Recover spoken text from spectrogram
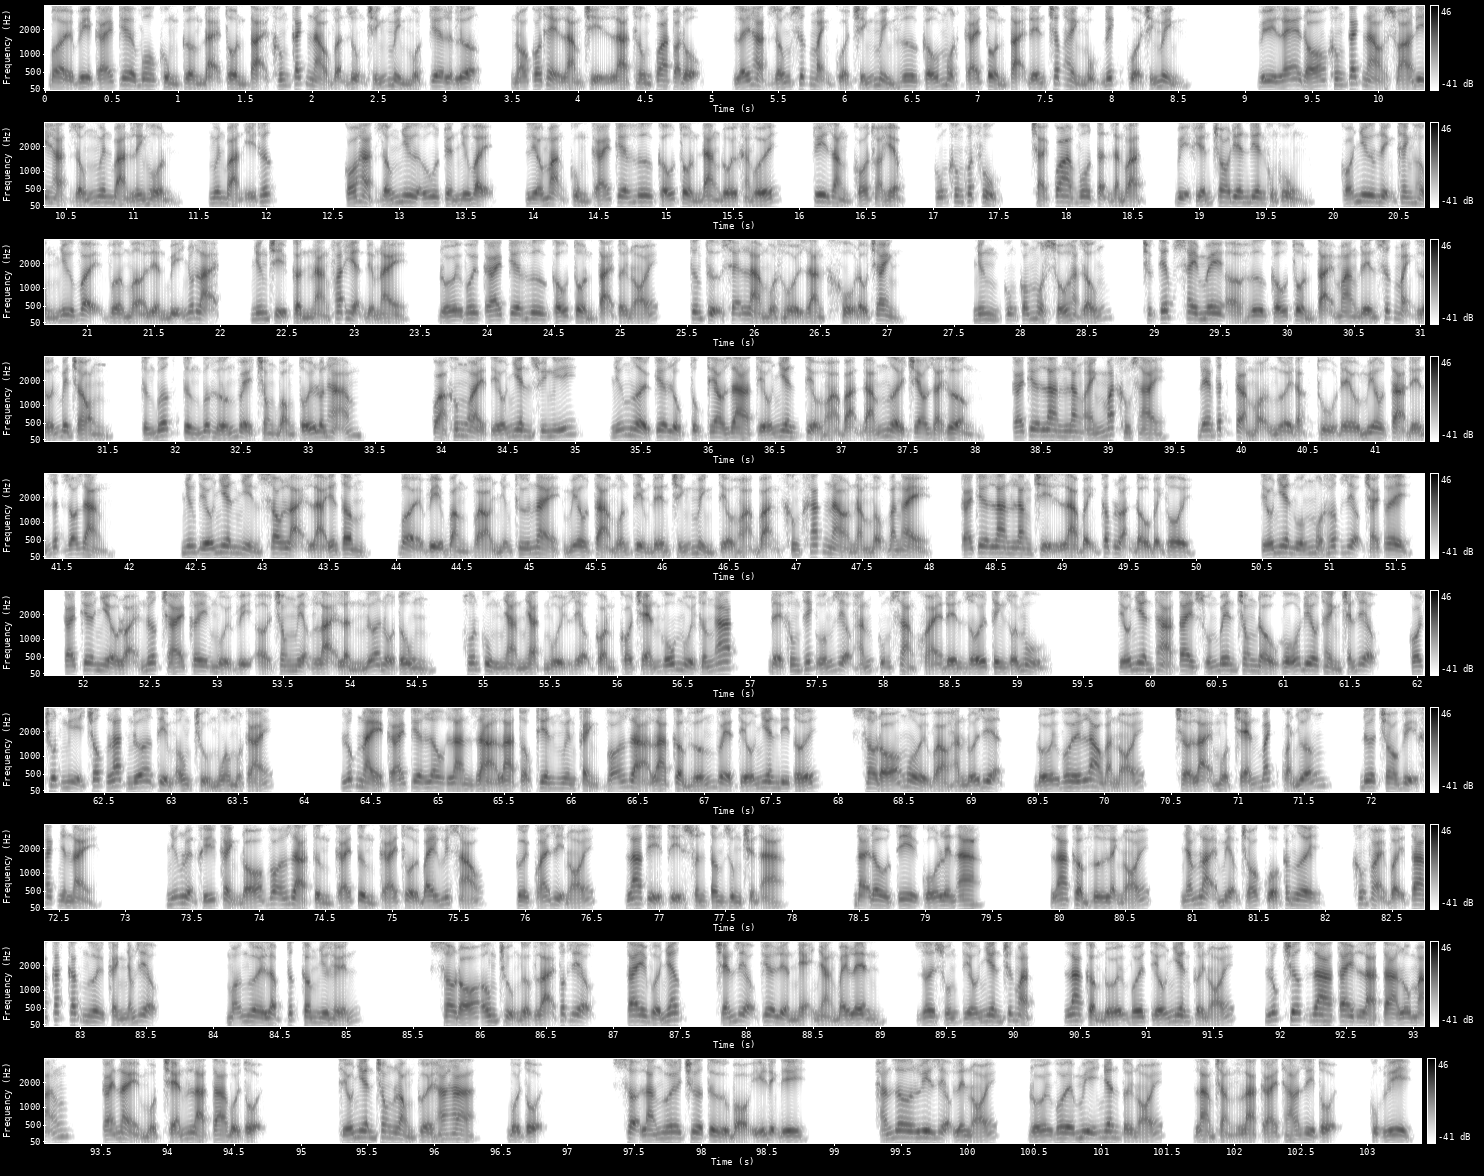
Bởi vì cái kia vô cùng cường đại tồn tại không cách nào vận dụng chính mình một tia lực lượng, nó có thể làm chỉ là thông qua tọa độ lấy hạt giống sức mạnh của chính mình hư cấu một cái tồn tại đến chấp hành mục đích của chính mình. Vì lẽ đó không cách nào xóa đi hạt giống nguyên bản linh hồn, nguyên bản ý thức. Có hạt giống như ưu tuyển như vậy, liều mạng cùng cái kia hư cấu tồn đang đối kháng với, tuy rằng có thỏa hiệp, cũng không khuất phục, trải qua vô tận giàn vặt, bị khiến cho điên điên khùng khùng có như định thanh hồng như vậy vừa mở liền bị nhốt lại, nhưng chỉ cần nàng phát hiện điều này, đối với cái kia hư cấu tồn tại tới nói, tương tự sẽ là một hồi gian khổ đấu tranh. Nhưng cũng có một số hạt giống, trực tiếp say mê ở hư cấu tồn tại mang đến sức mạnh lớn bên trong, từng bước từng bước hướng về trong bóng tối luân hãm quả không ngoài tiểu nhiên suy nghĩ, những người kia lục tục theo ra tiểu nhiên tiểu hỏa bạn đám người treo giải thưởng, cái kia lan lăng ánh mắt không sai, đem tất cả mọi người đặc thù đều miêu tả đến rất rõ ràng. Nhưng tiểu nhiên nhìn sau lại là yên tâm, bởi vì bằng vào những thứ này miêu tả muốn tìm đến chính mình tiểu hỏa bạn không khác nào nằm mộng ban ngày, cái kia lan lăng chỉ là bệnh cấp loạn đầu bệnh thôi. Tiểu nhiên uống một hớp rượu trái cây, cái kia nhiều loại nước trái cây mùi vị ở trong miệng lại lần nữa nổ tung, hôn cùng nhàn nhạt mùi rượu còn có chén gỗ mùi thơm ngát, để không thích uống rượu hắn cũng sảng khoái đến rối tinh rối mù. Tiểu nhiên thả tay xuống bên trong đầu gỗ điêu thành chén rượu, có chút nghĩ chốc lát nữa tìm ông chủ mua một cái lúc này cái kia lâu lan giả là tộc thiên nguyên cảnh võ giả la cầm hướng về tiểu nhiên đi tới, sau đó ngồi vào hắn đối diện, đối với lao bản nói, trở lại một chén bách quả nhưỡng, đưa cho vị khách nhân này. Những luyện khí cảnh đó võ giả từng cái từng cái thổi bay huýt sáo, cười quái dị nói, la tỷ tỷ xuân tâm dung chuyển a. Đại đầu ti cố lên a. La cầm hư lạnh nói, nhắm lại miệng chó của các ngươi, không phải vậy ta cắt các ngươi cánh nhắm rượu. Mọi người lập tức câm như hến. Sau đó ông chủ ngược lại tốt rượu, tay vừa nhấc, chén rượu kia liền nhẹ nhàng bay lên, rơi xuống tiểu nhiên trước mặt. La cẩm đối với tiểu nhiên cười nói, lúc trước ra tay là ta lỗ mãng cái này một chén là ta bồi tội. Thiếu nhiên trong lòng cười ha ha bồi tội. Sợ là ngươi chưa từ bỏ ý định đi. Hắn giơ ly rượu lên nói đối với mỹ nhân tới nói làm chẳng là cái thá gì tội cục ly.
